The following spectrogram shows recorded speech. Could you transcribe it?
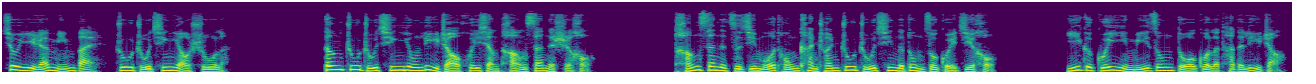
就已然明白朱竹清要输了。当朱竹清用利爪挥向唐三的时候，唐三的紫极魔瞳看穿朱竹清的动作轨迹后，一个鬼影迷踪躲过了他的利爪，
